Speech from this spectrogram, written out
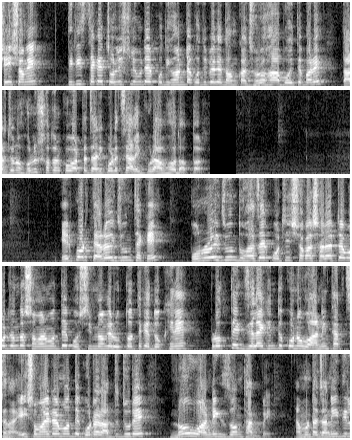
সেই সঙ্গে তিরিশ থেকে চল্লিশ কিলোমিটার প্রতি ঘণ্টা গতিবেগে দমকা ঝোড়ো হাওয়া বইতে পারে। তার জন্য হলুদ সতর্কবার্তা জারি করেছে আলিপুর আবহাওয়া দপ্তর। এরপর তেরোই জুন থেকে পনেরোই জুন দু হাজার পঁচিশ সকাল সাড়ে আটটা পর্যন্ত সময়ের মধ্যে পশ্চিমবঙ্গের উত্তর থেকে দক্ষিণে প্রত্যেক জেলায় কিন্তু কোনো ওয়ার্নিং থাকছে না। এই সময়টার মধ্যে গোটা রাজ্য জুড়ে নো ওয়ার্নিং জোন থাকবে, এমনটা জানিয়ে দিল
